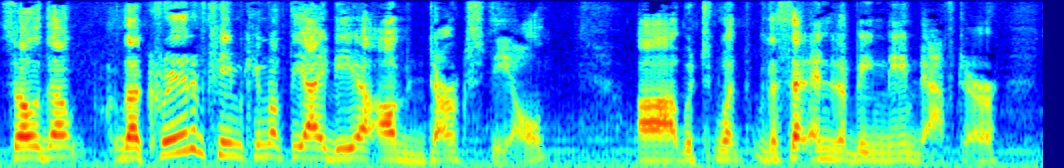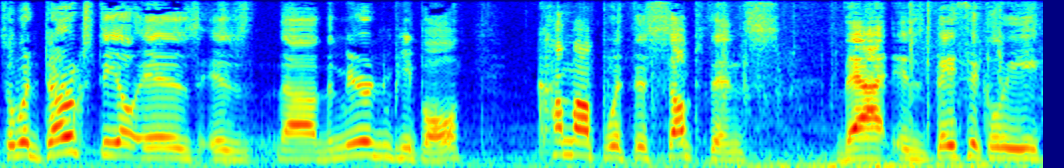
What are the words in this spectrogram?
So the the creative team came up with the idea of Darksteel, uh, which what the set ended up being named after. So what dark steel is is uh, the Mirrodin people come up with this substance that is basically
